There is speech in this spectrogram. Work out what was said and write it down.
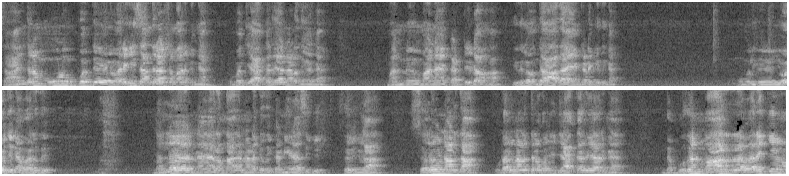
சாயந்தரம் மூணு முப்பத்தேழு வரைக்கும் சந்திராஷ்டமாக இருக்குங்க. ரொம்ப ஜாக்கிரதையாக நடந்துக்கங்க. மண் மனை கட்டிடம் இதில் வந்து ஆதாயம் கிடைக்குதுங்க. உங்களுக்கு யோஜனை வருது. நல்ல நேரம் தாங்க நடக்குது கன்னிராசிக்கு. சரிங்களா? செலவு நாள் தான் உடல் நலத்தில் கொஞ்சம் ஜாக்கிரதையாக இருங்க. இந்த புதன் மாறுற வரைக்கும்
